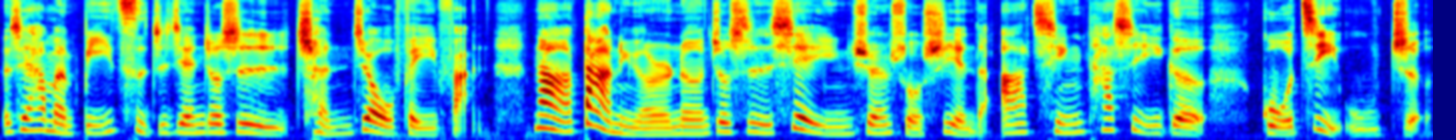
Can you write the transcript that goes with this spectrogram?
而且他们彼此之间就是成就非凡。那大女儿呢，就是谢盈萱所饰演的阿青，她是一个。国际舞者，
